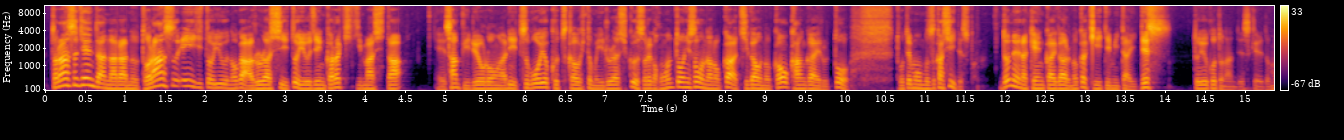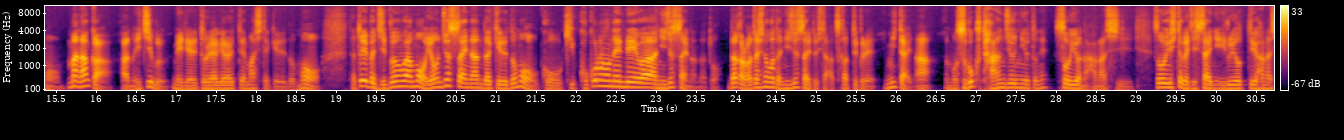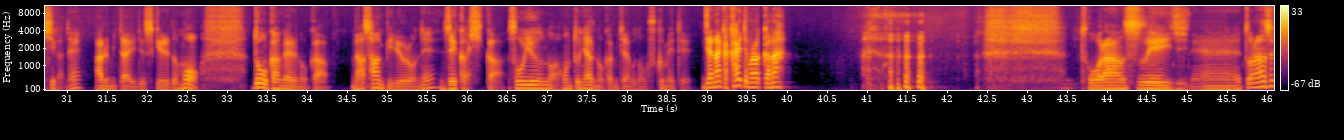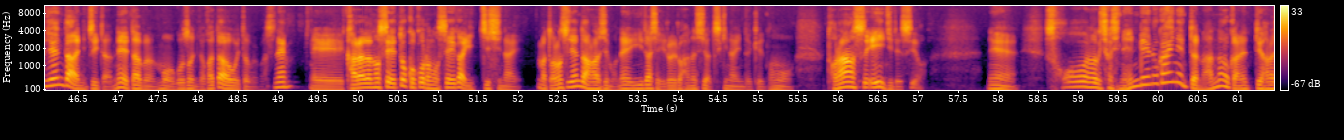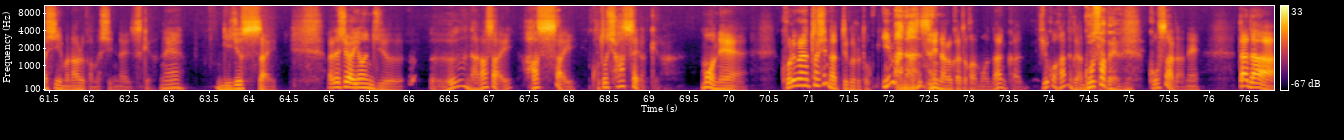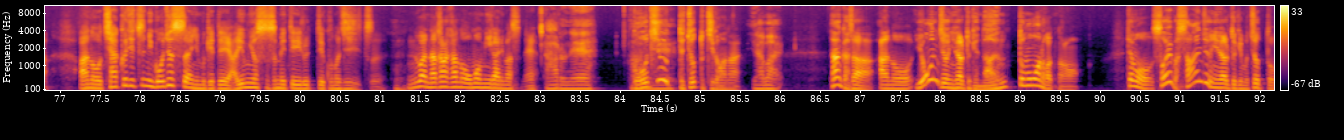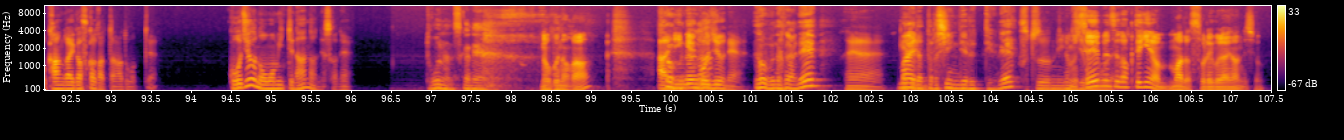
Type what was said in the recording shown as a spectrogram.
トランスジェンダーならぬトランスエイジというのがあるらしいと友人から聞きました。え賛否両論あり、都合よく使う人もいるらしく、それが本当にそうなのか違うのかを考えると、とても難しいですと。どのような見解があるのか聞いてみたいです。ということなんですけれども、まあなんか、あの一部メディアで取り上げられてましたけれども、例えば自分はもう40歳なんだけれども、こう心の年齢は20歳なんだと。だから私のことは20歳として扱ってくれ、みたいな、もうすごく単純に言うとね、そういうような話、そういう人が実際にいるよっていう話がね、あるみたいですけれども、どう考えるのか。まあ賛否両論ね、是か非か、そういうのは本当にあるのかみたいなことも含めて、じゃあなんか書いてもらおうかな。トランスエイジね。トランスジェンダーについてはね、多分もうご存知の方は多いと思いますね。えー体の性と心の性が一致しない。まあ、トランスジェンダーの話もね、言い出していろいろ話は尽きないんだけれども、トランスエイジですよ。ねえ、そう、しかし年齢の概念って何なのかねっていう話にもなるかもしれないですけどね。20歳。私は47歳 ?8 歳？今年8歳だっけな。もうね、これぐらいの年になってくると、今何歳なのかとかもうなんかよくわかんなくなって誤差だよね。誤差だね。ただ、あの、着実に50歳に向けて歩みを進めているっていうこの事実はなかなかの重みがありますね。あるね。ある50っねてちょっと違わない？やばい。なんかさ、あの、40になるときは何とも思わなかったな。でも、そういえば30になるときもちょっと考えが深かったなと思って。50の重みって何なんですかね？どうなんですかね。信長？あ、人間50年。信長ね。ええ前だったら死んでるっていうね。普通に。でも生物学的にはまだそれぐらいなんでしょ？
